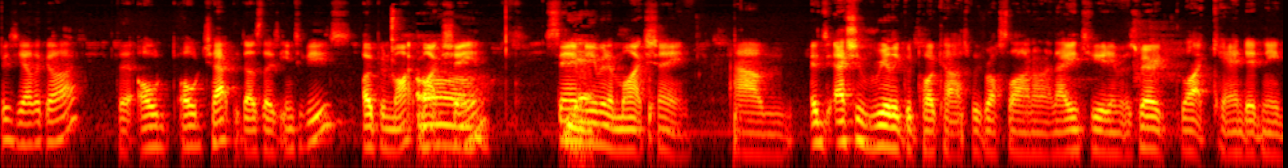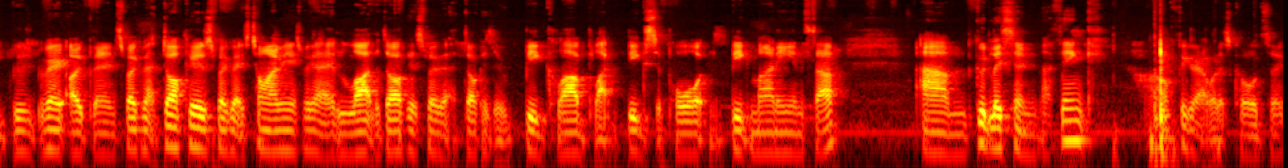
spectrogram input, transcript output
who's the other guy? The old old chap that does those interviews. Open mic, Mike Oh. Sheahan. Sam Yeah. Newman and Mike Sheahan. Um, it's actually a really good podcast with Ross Lyon on it. They interviewed him. It was very like candid, and he was very open and spoke about Dockers, spoke about his time here, spoke about how he liked the Dockers, spoke about Dockers are a big club, like big support and big money and stuff. Um, good listen. I think I'll figure out what it's called. So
